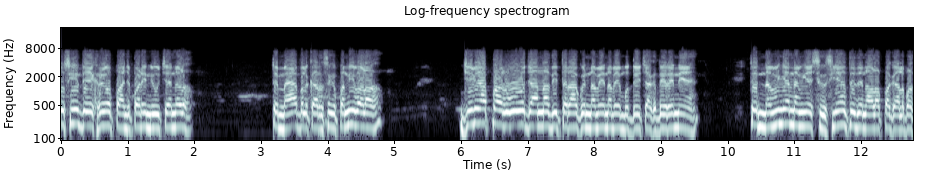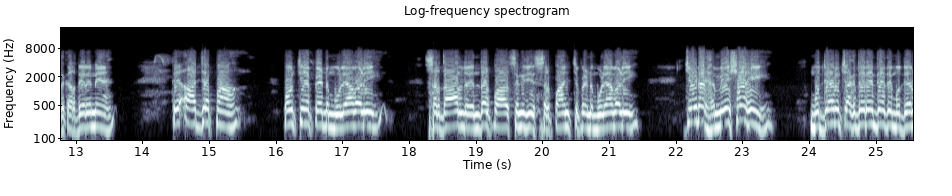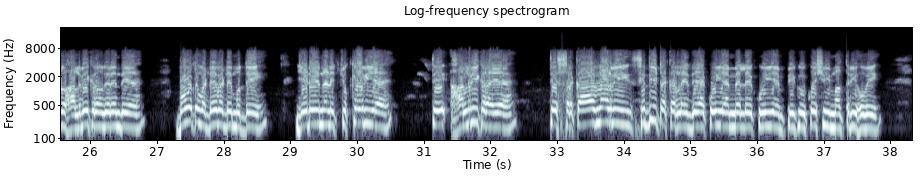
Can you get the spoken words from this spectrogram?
ਤੁਸੀਂ ਦੇਖ ਰਹੇ ਹੋ ਪੰਜ ਪਾਣੀ ਨਿਊਜ਼ ਚੈਨਲ ਤੇ ਮੈਂ ਬਲਕਰਨ ਸਿੰਘ ਪੰਨੀਵਾਲਾ। ਜਿਵੇਂ ਆਪਾਂ ਰੋਜ਼ਾਨਾ ਦੀ ਤਰ੍ਹਾਂ ਕੋਈ ਨਵੇਂ-ਨਵੇਂ ਮੁੱਦੇ ਚੱਕਦੇ ਰਹਿੰਦੇ ਆ ਤੇ ਨਵੀਆਂ-ਨਵੀਆਂ ਸ਼ਖਸੀਅਤਾਂ ਦੇ ਨਾਲ ਆਪਾਂ ਗੱਲਬਾਤ ਕਰਦੇ ਰਹਿੰਦੇ ਆ ਤੇ ਅੱਜ ਆਪਾਂ ਪਹੁੰਚੇ ਹਾਂ ਪਿੰਡ ਮੂਲਿਆਂਵਾਲੀ। ਸਰਦਾਰ ਨਰਿੰਦਰਪਾਲ ਸਿੰਘ ਜੀ ਸਰਪੰਚ ਪਿੰਡ ਮੂਲਿਆਂਵਾਲੀ, ਜਿਹੜੇ ਹਮੇਸ਼ਾ ਹੀ ਮੁੱਦਿਆਂ ਨੂੰ ਚੱਕਦੇ ਰਹਿੰਦੇ ਆ ਤੇ ਮੁੱਦਿਆਂ ਨੂੰ ਹੱਲ ਵੀ ਕਰਾਉਂਦੇ ਰਹਿੰਦੇ ਆ। ਬਹੁਤ ਵੱਡੇ ਵੱਡੇ ਮੁੱਦੇ ਜਿਹੜੇ ਇਹਨਾਂ ਨੇ ਚੁੱਕੇ ਵੀ ਆ ਤੇ ਹੱਲ ਵੀ ਕਰਾਏ ਆ ਤੇ ਸਰਕਾਰ ਨਾਲ ਵੀ ਸਿੱਧੀ ਟੱਕਰ ਲੈਂਦੇ ਆ, ਕੋਈ ਐਮਐਲਏ ਕੋਈ ਐਮਪੀ ਕੋਈ ਕੁਝ ਵੀ ਮੰਤਰੀ ਹੋਵੇ,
